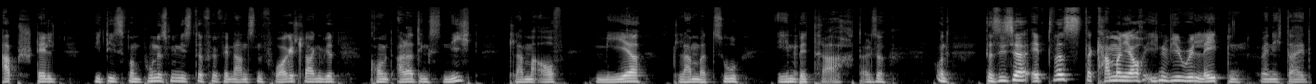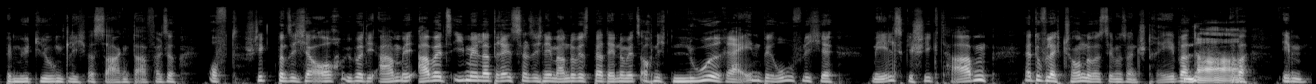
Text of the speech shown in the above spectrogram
abstellt, wie dies vom Bundesminister für Finanzen vorgeschlagen wird, kommt allerdings nicht, Klammer auf, mehr, Klammer zu, in Betracht. Also, und das ist ja etwas, da kann man ja auch irgendwie relaten, wenn ich da jetzt bemüht jugendlich was sagen darf. Also oft schickt man sich ja auch über die Arbeits-E-Mail-Adresse, also ich nehme an, du wirst bei Addendum jetzt auch nicht nur rein berufliche Mails geschickt haben. Ja, du vielleicht schon, du warst immer so ein Streber. Na. Aber eben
